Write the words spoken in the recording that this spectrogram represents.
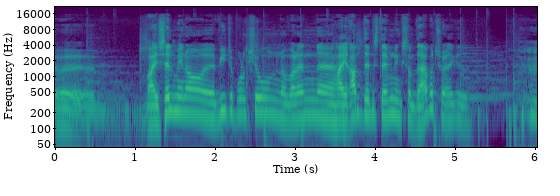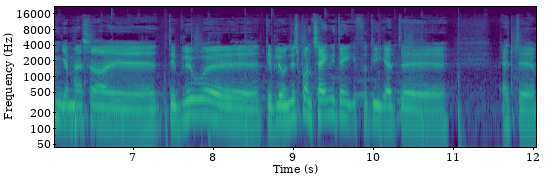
Øh, var I selv med over øh, videoproduktionen, og hvordan øh, har I ramt den stemning, som der er på tracket? Hmm, jamen altså, øh, det, blev, øh, det blev en lidt spontan idé, fordi at, øh, at øh,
